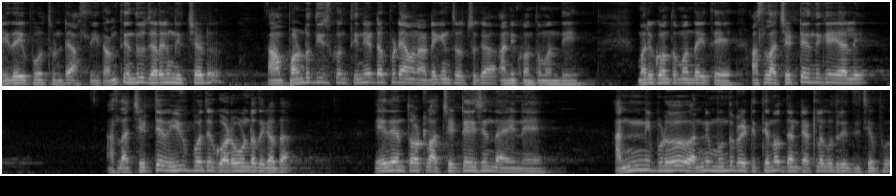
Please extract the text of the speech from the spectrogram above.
ఇదైపోతుంటే అసలు ఇదంతా ఎందుకు జరగనిచ్చాడు? ఆ పండు తీసుకొని తినేటప్పుడే ఆమెను అడ్డగించవచ్చుగా అని కొంతమంది. మరి కొంతమంది అయితే అసలు ఆ చెట్టు ఎందుకు వేయాలి? అసలు ఆ చెట్టు వేయకపోతే గొడవ ఉండదు కదా. ఏదైనా తోటలో ఆ చెట్టు వేసింది ఆయనే. అన్ని ఇప్పుడు అన్ని ముందు పెట్టి తినొద్దంటే ఎట్లా కుదిరిద్ది చెప్పు?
